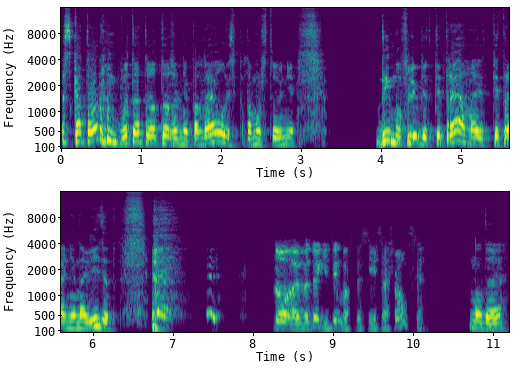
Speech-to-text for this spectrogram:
с которым вот это вот тоже мне понравилось, потому что у нее Дымов любит Петра, она Петра ненавидит. Но в итоге Дымов-то с ней сошелся. Ну да.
